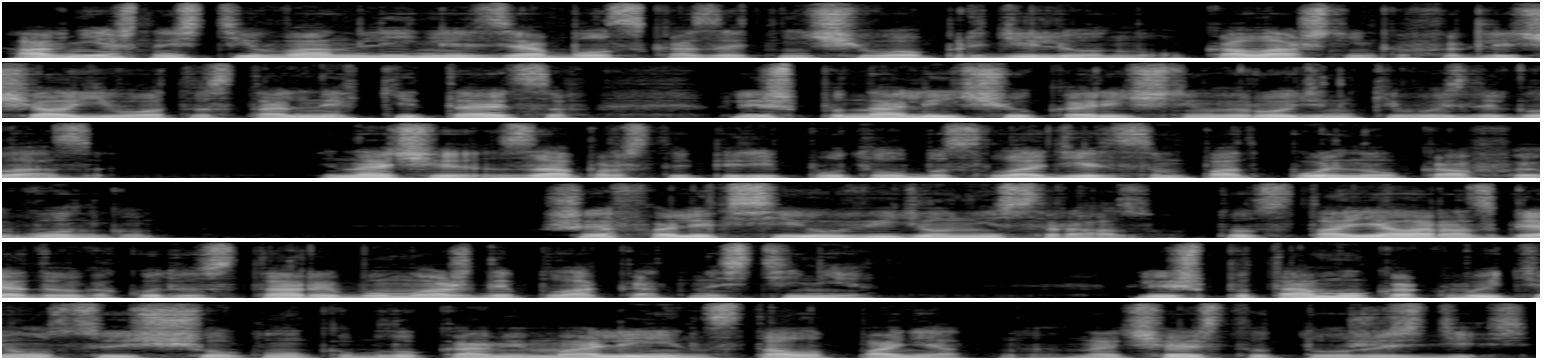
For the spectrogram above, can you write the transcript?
О внешности Ван Ли нельзя было сказать ничего определенного. Калашников отличал его от остальных китайцев лишь по наличию коричневой родинки возле глаза. Иначе запросто перепутал бы с владельцем подпольного кафе Вонгом. Шеф Алексей увидел не сразу. Тот стоял, разглядывая какой-то старый бумажный плакат на стене. Лишь потому, как вытянулся и щелкнул каблуками Малинин, стало понятно. Начальство тоже здесь.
